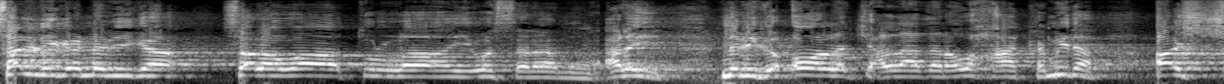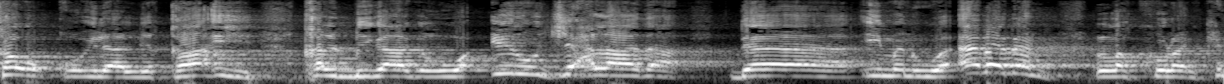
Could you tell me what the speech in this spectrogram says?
salliga nebiga salawaat ullaahi wasalaamuhu calayh nebiga oo la jeclaadana waxaa ka mid a ashawqu ilaa liqaa'ihi. Qalbigaaga waa inuu jeclaadaa daa'iman wa abadan la kulanka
